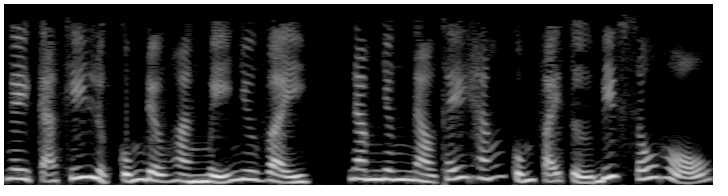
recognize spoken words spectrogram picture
ngay cả khí lực cũng đều hoàn mỹ như vậy, nam nhân nào thấy hắn cũng phải tự biết xấu hổ,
